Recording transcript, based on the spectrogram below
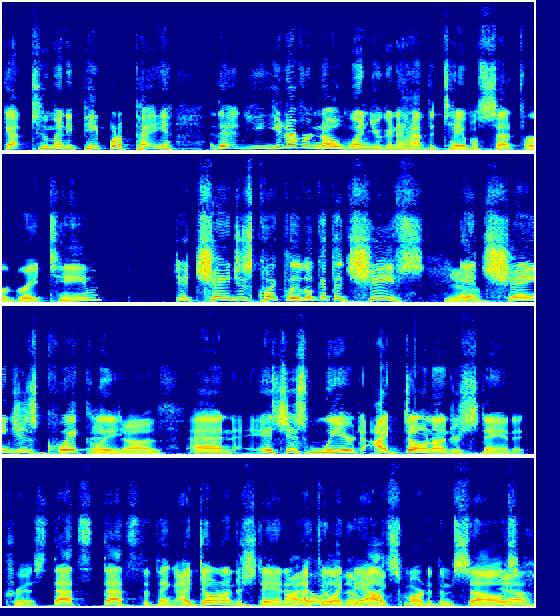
got too many people to pay. You, never know when you're going to have the table set for a great team. It changes quickly. Look at the Chiefs. Yeah. It changes quickly. It does. And it's just weird. I don't understand it, Chris. That's that's the thing. I don't understand it. I I, feel like they Mike. outsmarted themselves. Yeah.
